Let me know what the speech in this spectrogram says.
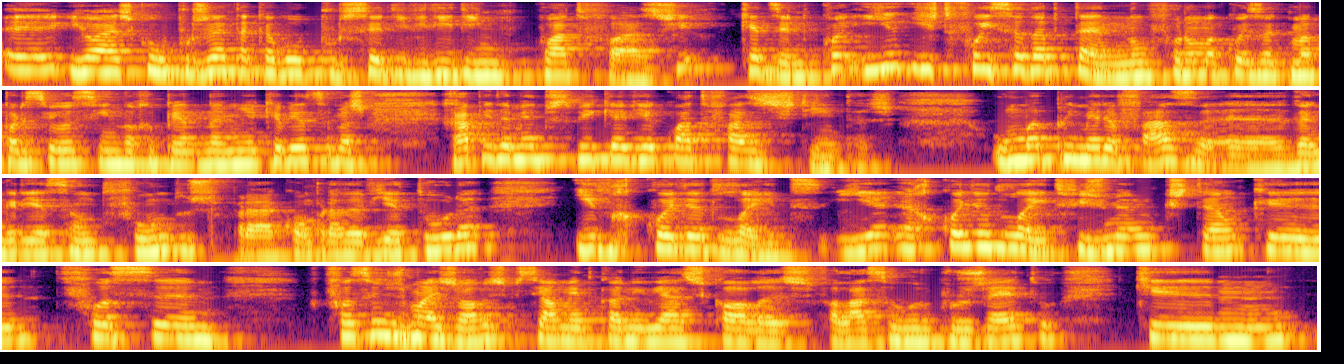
Eh, eu acho que o projeto acabou por ser dividido em quatro fases. Quer dizer, isto foi se adaptando, não foi uma coisa que me apareceu assim de repente na minha cabeça, mas rapidamente percebi que havia quatro fases distintas. Uma primeira fase uh, de angariação de fundos para a compra da viatura e de recolha de leite. E a, a recolha de leite fiz mesmo questão que fosse fossem os mais jovens, especialmente quando eu ia às escolas falar sobre o projeto, que hum,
